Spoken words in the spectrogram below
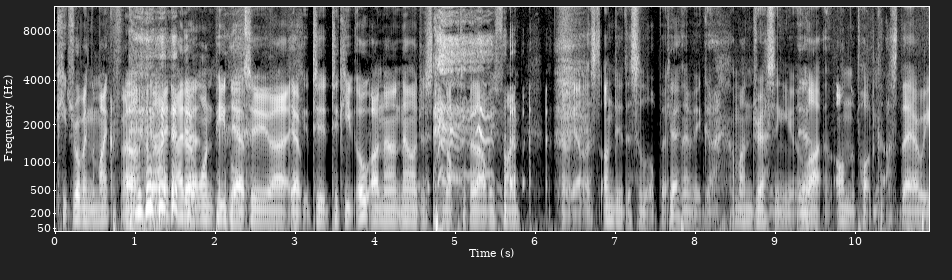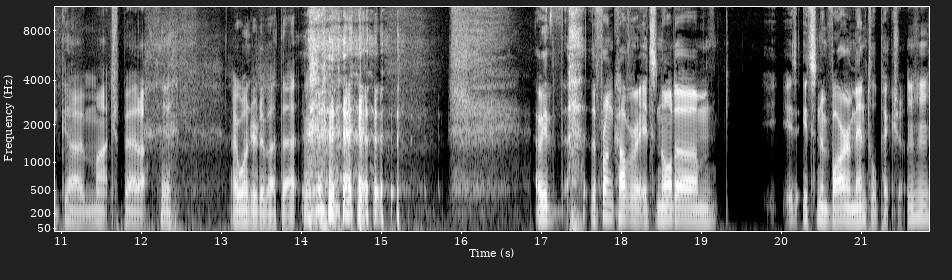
keeps rubbing the microphone. Oh. and I, I don't Yeah. want people Yep. to uh, Yep. to to keep. Oh, oh, no, now I just knocked it, but that'll be fine. There we go. Let's undo this a little bit. Okay. There we go. I'm undressing you Yeah. li- on the podcast. There we go. Much better. I wondered about that. I mean, the front cover. It's not um, it, it's an environmental picture. mm-hmm.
